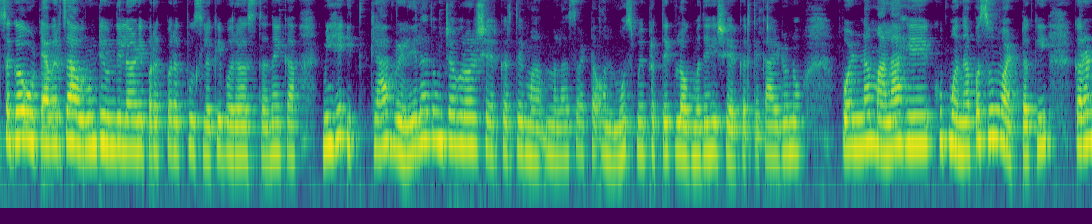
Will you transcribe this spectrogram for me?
सगळं ओट्यावरचं आवरून ठेवून दिलं आणि परत परत पुसलं की बरं असतं नाही का? मी हे इतक्या वेळेला तुमच्याबरोबर शेअर करते मा मला असं वाटतं ऑलमोस्ट मी प्रत्येक ब्लॉगमध्ये हे शेअर करते काय डोंट नो पण ना मला हे खूप मनापासून वाटतं की कारण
